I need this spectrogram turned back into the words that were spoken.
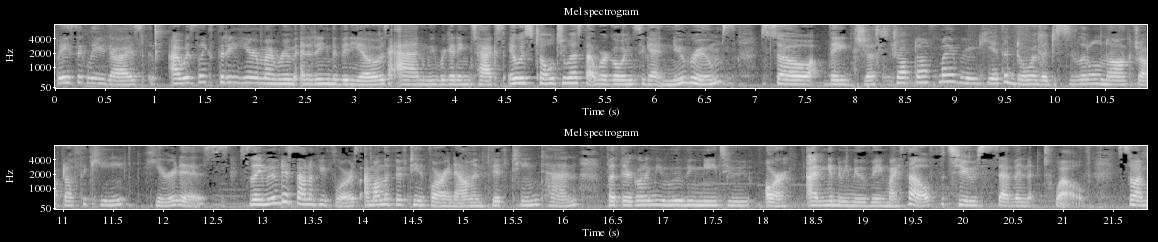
basically you guys, I was like sitting here in my room editing the videos and we were getting text. It was told to us that we're going to get new rooms. So they just dropped off my room key at the door. They just a little knock, dropped off the key. Here it is. So they moved us down a few floors. I'm on the 15th floor right now. I'm in 1510, but they're going to be moving me to, or I'm going to be moving myself to 712. So I'm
